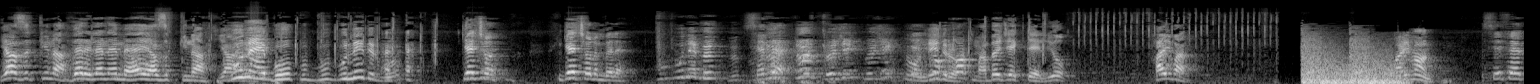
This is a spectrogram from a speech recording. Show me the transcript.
yazık günah. Verilen emeğe yazık günah. Yani. Bu ne bu? Bu, bu, bu nedir bu? Geç oğlum. Geç oğlum böyle. bu, bu ne? Bö- Sefer. Dur, dur böcek böcek mi o? Yok, Nedir o? Korkma böcek değil yok. Hayvan. Hayvan. Sefer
